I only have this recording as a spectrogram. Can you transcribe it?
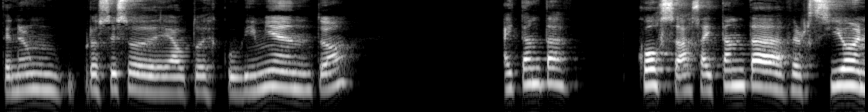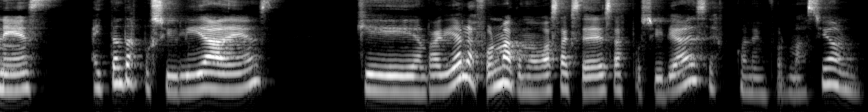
tener un proceso de autodescubrimiento, hay tantas cosas, hay tantas versiones, hay tantas posibilidades que en realidad la forma como vas a acceder a esas posibilidades es con la información.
